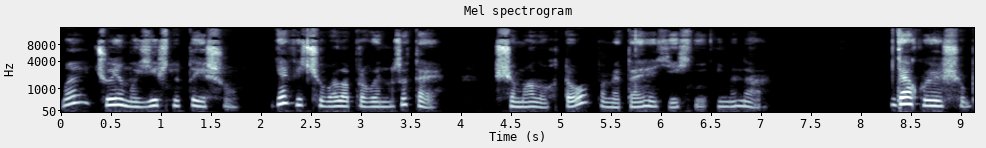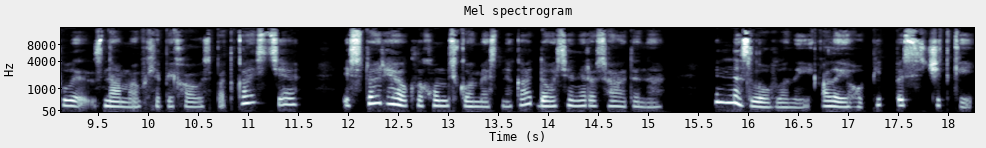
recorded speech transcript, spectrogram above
ми чуємо їхню тишу. Я відчувала провину за те, що мало хто пам'ятає їхні імена. Дякую, що були з нами в Happy House подкасті. Історія оклахомського м'ясника досі не розгадана. Він не зловлений, але його підпис чіткий.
